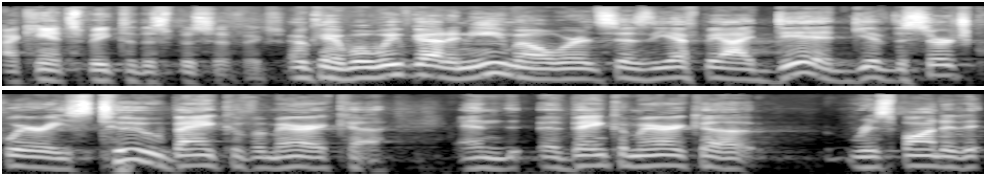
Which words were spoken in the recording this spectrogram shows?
I can't speak to the specifics. Okay, well, we've got an email where it says the FBI did give the search queries to Bank of America, and uh, Bank of America responded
